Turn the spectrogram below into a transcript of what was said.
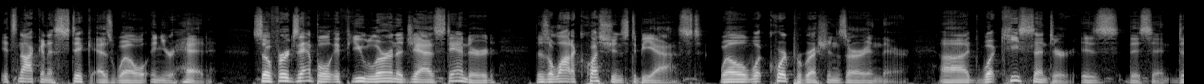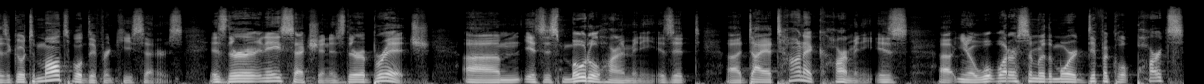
it's not going to stick as well in your head. So, for example, if you learn a jazz standard, there's a lot of questions to be asked. Well, what chord progressions are in there? Uh, what key center is this in? Does it go to multiple different key centers? Is there an A section? Is there a bridge? Um, is this modal harmony? Is it uh, diatonic harmony? Is uh, you know what, what are some of the more difficult parts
